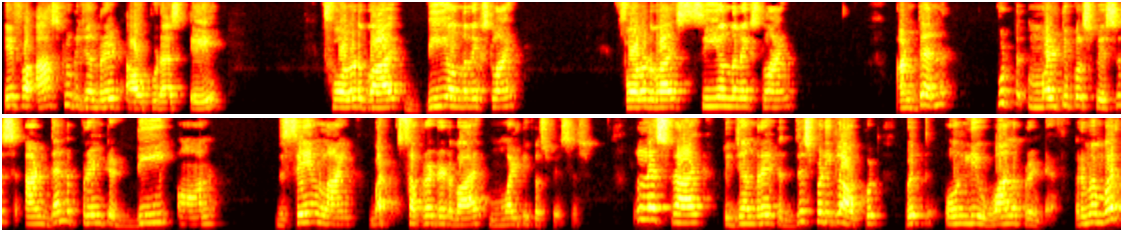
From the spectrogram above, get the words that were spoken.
if I ask you to generate output as A followed by B on the next line followed by C on the next line and then put multiple spaces and then print D on the same line but separated by multiple spaces. Let's try to generate this particular output with only one printf. Remember,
